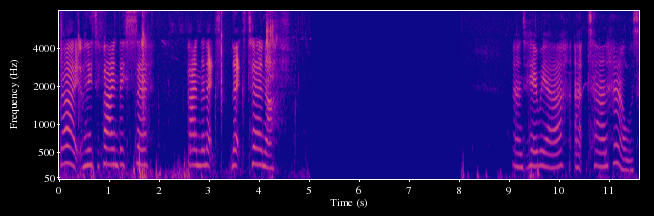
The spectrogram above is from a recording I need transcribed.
Right, we need to find this, uh, find the next next turn off. And here we are at Tarn Hows.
